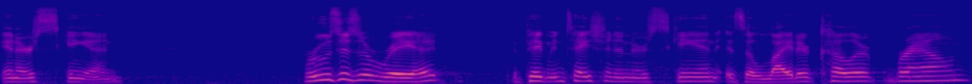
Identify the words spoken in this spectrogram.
in her skin. Bruises are red. The pigmentation in her skin is a lighter color brown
